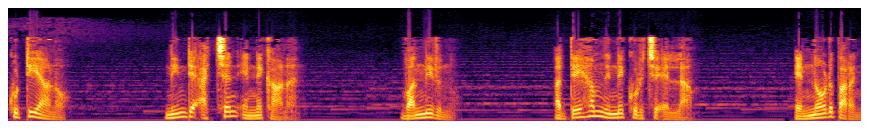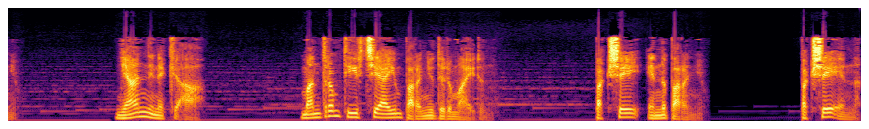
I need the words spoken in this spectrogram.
കുട്ടിയാണോ? നിന്റെ അച്ഛൻ എന്നെ കാണാൻ. വന്നിരുന്നു. അദ്ദേഹം നിന്നെക്കുറിച്ച് എല്ലാം എന്നോട് പറഞ്ഞു. ഞാൻ നിനക്ക് ആ മന്ത്രം തീർച്ചയായും പറഞ്ഞു തരുമായിരുന്നു. പക്ഷേ എന്ന് പറഞ്ഞു. പക്ഷേ എന്ന്.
